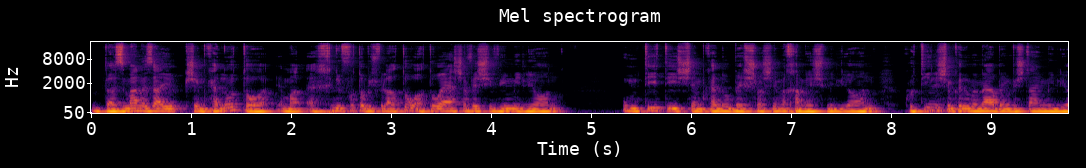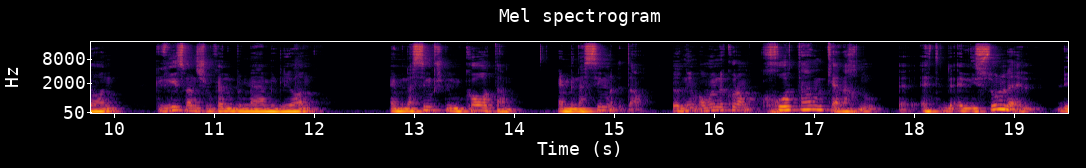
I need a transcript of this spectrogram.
שבזמן הזה, כשהם קנו אותו, הם החליפו אותו בשביל ארתור, ארתור היה שווה 70 מיליון, אומטיטי שהם קנו ב-35 מיליון, קוטיני שהם קנו ב-142 מיליון, גריזמן שהם קנו ב-100 מיליון, הם מנסים פשוט למכור אותם. הם מנסים, אומרים, אומרים לכולם, קחו אותם כי אנחנו, את, הם ניסו ל, ל,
